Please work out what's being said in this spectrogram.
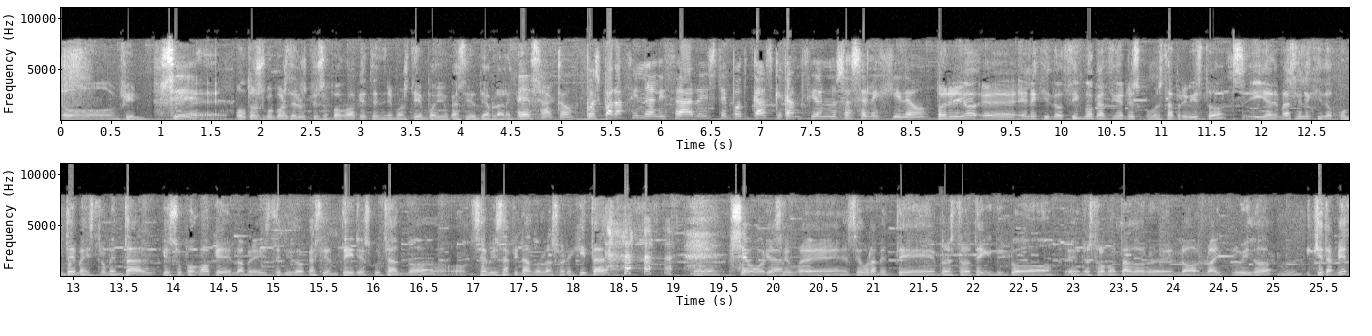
o en fin. Sí. eh, otros grupos de los que supongo que tendremos tiempo y ocasión de hablar aquí. Exacto. Pues para finalizar este podcast, ¿qué canción nos has elegido? Bueno, yo eh, he elegido cinco canciones, como está previsto, y además he elegido un tema instrumental que supongo que lo habréis tenido ocasión de ir escuchando, o si habéis afinado las orejitas. ¿eh? Seguro. Porque eh, seguramente nuestro técnico, eh, nuestro montador eh, lo, lo ha incluido. Y que también,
